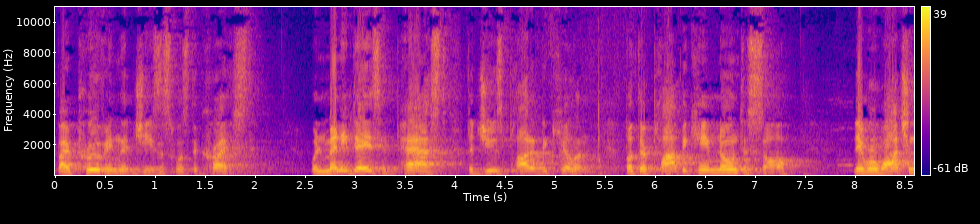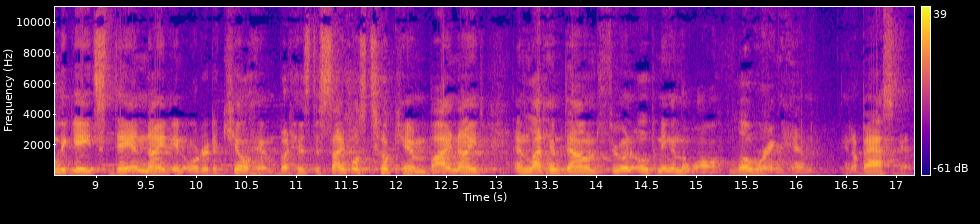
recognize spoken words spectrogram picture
by proving that Jesus was the Christ. When many days had passed, the Jews plotted to kill him, but their plot became known to Saul. They were watching the gates day and night in order to kill him, but his disciples took him by night and let him down through an opening in the wall, lowering him in a basket.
